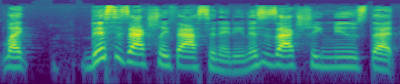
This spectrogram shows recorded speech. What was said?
like this is actually fascinating. This is actually news that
